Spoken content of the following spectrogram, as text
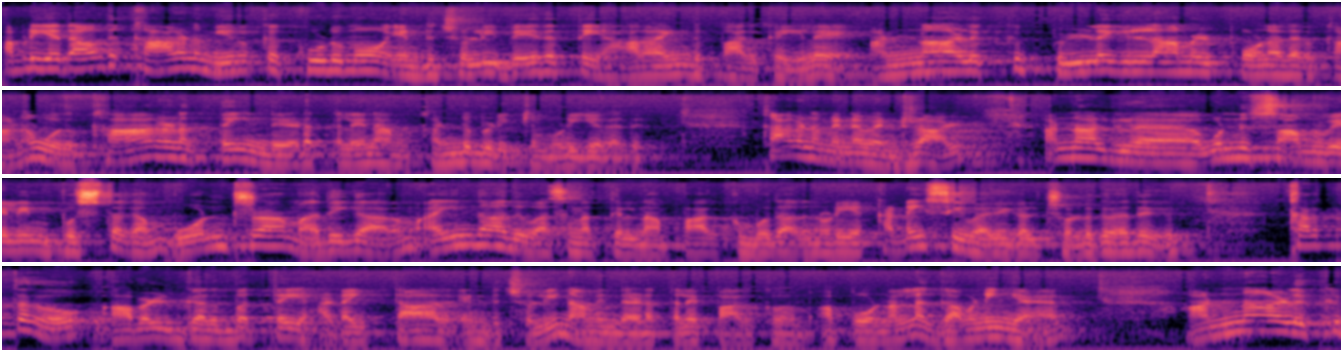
அப்படி ஏதாவது காரணம் இருக்கக்கூடுமோ என்று சொல்லி வேதத்தை ஆராய்ந்து பார்க்கையிலே அன்னாளுக்கு பிள்ளை இல்லாமல் போனதற்கான ஒரு காரணத்தை இந்த இடத்துல நாம் கண்டுபிடிக்க முடிகிறது. காரணம் என்னவென்றால் அன்னால் ஒன்று சாமுவேலின் புஸ்தகம் ஒன்றாம் அதிகாரம் ஐந்தாவது வசனத்தில் நாம் பார்க்கும்போது அதனுடைய கடைசி வரிகள் சொல்லுகிறது கர்த்தரோ அவள் கர்ப்பத்தை அடைத்தார் என்று சொல்லி நாம் இந்த இடத்துல பார்க்கிறோம். அப்போ நல்லா கவனிங்க அன்னாளுக்கு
